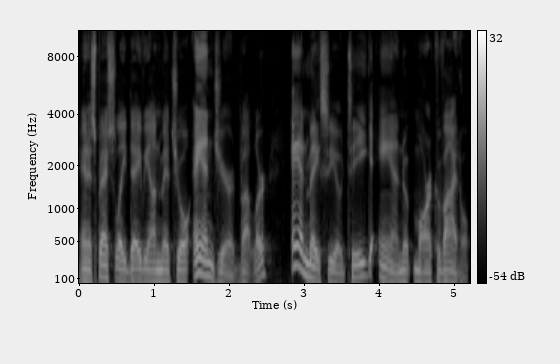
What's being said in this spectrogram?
and especially Davion Mitchell and Jared Butler and MaCio Teague and Mark Vital.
